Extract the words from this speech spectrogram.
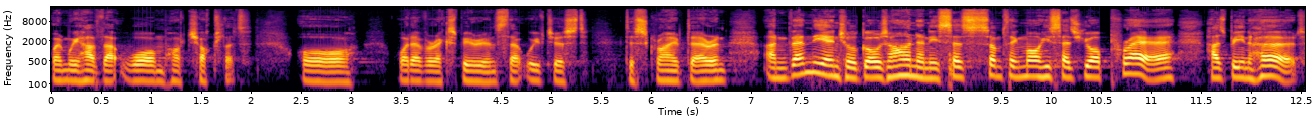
when we have that warm hot chocolate or whatever experience that we've just described there. And, and then the angel goes on and he says something more. He says, Your prayer has been heard.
